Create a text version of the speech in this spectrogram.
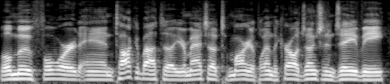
we'll move forward and talk about uh, your matchup tomorrow. You're playing the Carl Junction JV,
